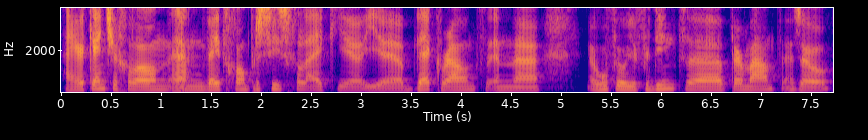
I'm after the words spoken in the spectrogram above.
Hij herkent je gewoon en weet gewoon precies gelijk je, je background... en eh, hoeveel je verdient eh, per maand en zo.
